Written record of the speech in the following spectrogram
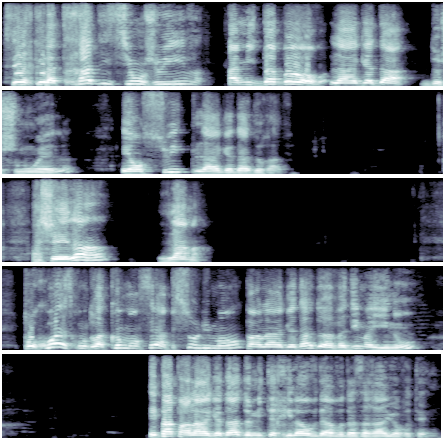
C'est-à-dire que la tradition juive a mis d'abord la Haggadah de Shmuel et ensuite la Haggadah de Rav. Hachéla, lama. Pourquoi est-ce qu'on doit commencer absolument par la Haggadah de Avadim Ayinu et pas par la Haggadah de Mitechila Ovde Avodazara Yuavoten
